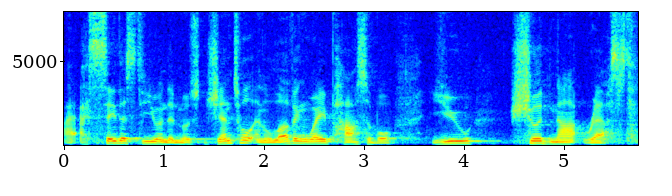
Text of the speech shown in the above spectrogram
I, I say this to you in the most gentle and loving way possible. You should not rest.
